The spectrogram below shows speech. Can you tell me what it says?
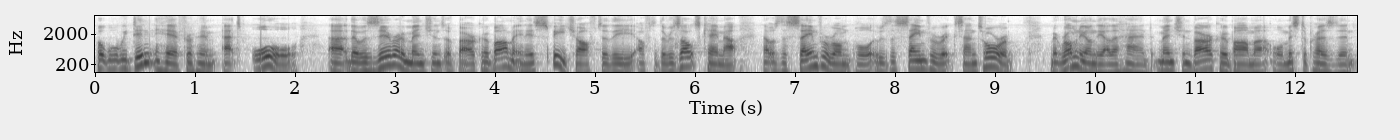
But what we didn't hear from him at all uh, there were zero mentions of Barack Obama in his speech after the, after the results came out. That was the same for Ron Paul. It was the same for Rick Santorum. Mitt Romney, on the other hand, mentioned Barack Obama or Mr. President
